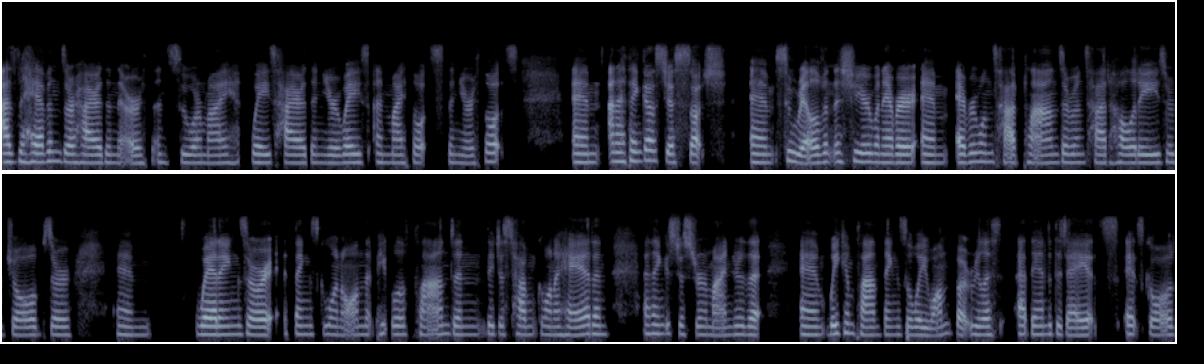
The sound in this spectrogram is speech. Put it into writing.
As the heavens are higher than the earth, and so are my ways higher than your ways, and my thoughts than your thoughts. Um, and I think that's just such um, so relevant this year whenever um, everyone's had plans, everyone's had holidays or jobs or um, weddings or things going on that people have planned and they just haven't gone ahead. And I think it's just a reminder that um, we can plan things all we want, but really at the end of the day, it's it's God,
